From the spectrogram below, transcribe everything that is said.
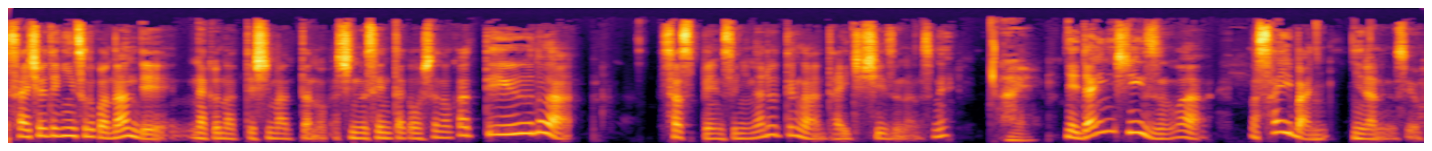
最終的にその子はなんで亡くなってしまったのか、死ぬ選択をしたのかっていうのが、サスペンスになるっていうのが第一シーズンなんですね。はい。で、第二シーズンは、まあ、裁判になるんですよ。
